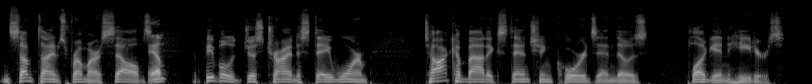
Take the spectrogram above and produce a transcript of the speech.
and sometimes from ourselves. Yep. People are just trying to stay warm, talk about extension cords and those plug-in heaters.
